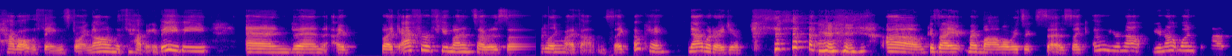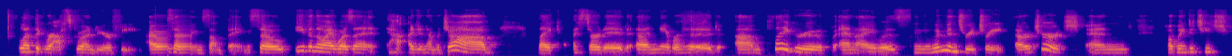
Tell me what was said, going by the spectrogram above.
have all the things going on with having a baby. And then i like after a few months i was twiddling my thumbs like okay now what do i do? Because um, i my mom always says like oh you're not you're not one to let the grass grow under your feet. I was having something. So even though i wasn't i didn't have a job like i started a neighborhood um, play group and i was in a women's retreat at our church and helping to teach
